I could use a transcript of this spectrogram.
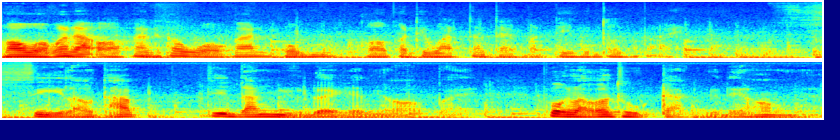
พอบอกว่าลาออกกันเขาบอกกันผมขอปฏิวัติตั้งแต่บัดนี้เป็นต้นไปสี่เหล่าทัพที่ดังอยู่ด้วยกันก็ออกไป พวกเราก็ถูกกักอยู่ในห้องเนี่ย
